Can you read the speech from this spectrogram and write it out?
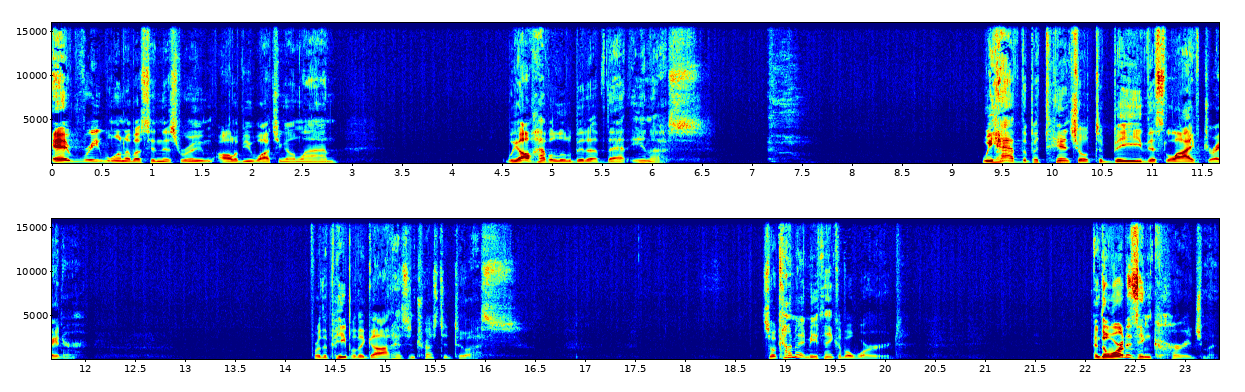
Every one of us in this room, all of you watching online, we all have a little bit of that in us. We have the potential to be this life drainer for the people that God has entrusted to us. So it kind of made me think of a word. And the word is encouragement.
